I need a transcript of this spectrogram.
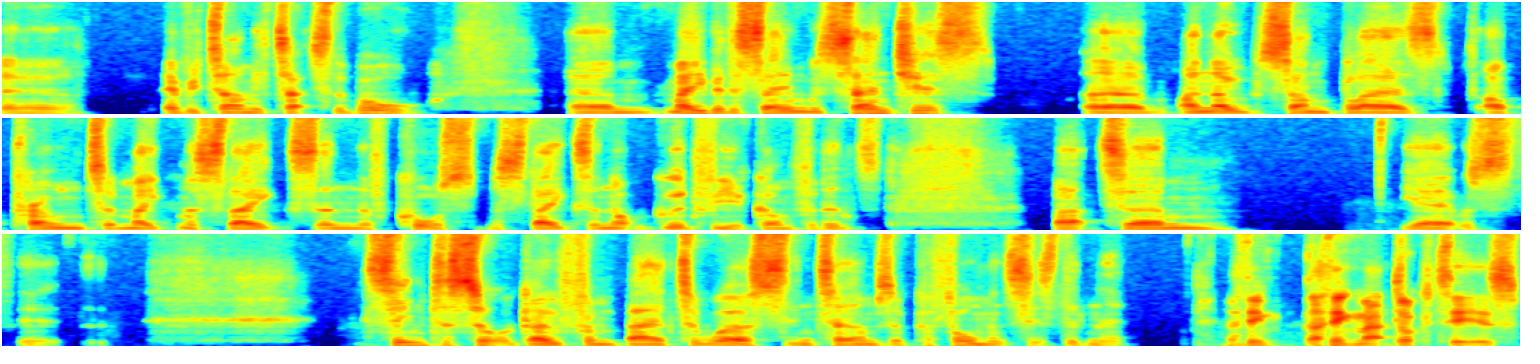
uh, every time he touched the ball. Um, maybe the same with Sanchez. Um, I know some players are prone to make mistakes, and of course, mistakes are not good for your confidence. But um, yeah, it was. It seemed to sort of go from bad to worse in terms of performances, didn't it? I think I think Matt Doherty is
